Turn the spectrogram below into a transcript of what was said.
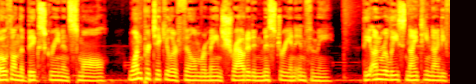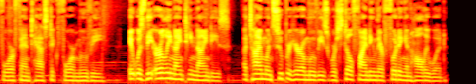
both on the big screen and small, one particular film remains shrouded in mystery and infamy the unreleased 1994 Fantastic Four movie. It was the early 1990s, a time when superhero movies were still finding their footing in Hollywood.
